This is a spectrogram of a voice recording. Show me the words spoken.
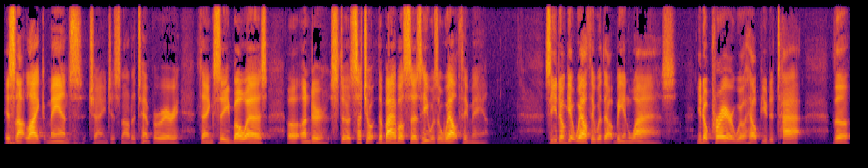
it's not like man's change. It's not a temporary thing. See, Boaz uh, understood such a. The Bible says he was a wealthy man. See, you don't get wealthy without being wise. You know, prayer will help you to tap the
